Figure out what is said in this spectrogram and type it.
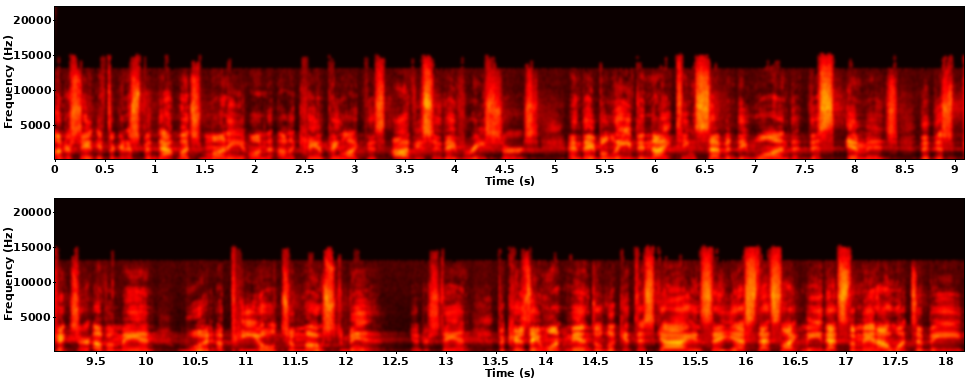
Understand, if they're going to spend that much money on, on a campaign like this, obviously they've researched and they believed in 1971 that this image, that this picture of a man would appeal to most men. You understand? Because they want men to look at this guy and say, Yes, that's like me. That's the man I want to be.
